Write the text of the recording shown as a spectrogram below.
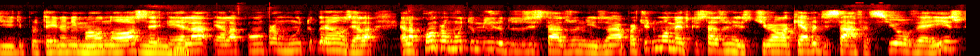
de, de proteína animal nossa, uhum. ela, ela compra muito grãos, ela, ela compra muito milho dos Estados Unidos. A partir do momento que os Estados Unidos tiver uma quebra de safra, se houver isso,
